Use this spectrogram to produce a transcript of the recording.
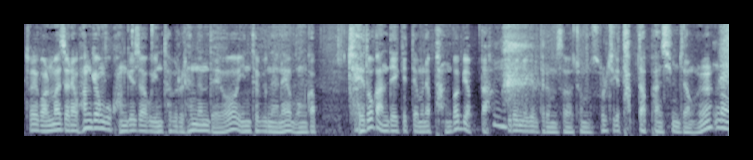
저희가 얼마 전에 환경부 관계자하고 인터뷰를 했는데요. 인터뷰 내내 뭔가 제도가 안 돼 있기 때문에 방법이 없다. 이런 얘기를 들으면서 좀 솔직히 답답한 심정을 네.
